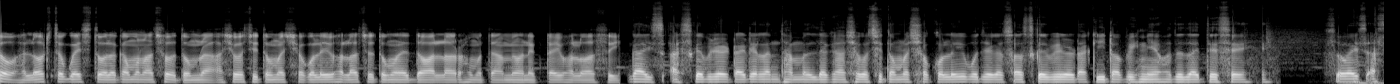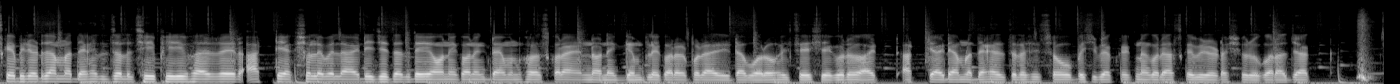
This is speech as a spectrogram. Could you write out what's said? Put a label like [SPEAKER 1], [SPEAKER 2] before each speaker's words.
[SPEAKER 1] So hello WhatsApp guys তোমরা কেমন আছো? তোমরা, আশা করছি তোমরা সকলেই ভালো আছো। তোমাদের দোয়া আল্লাহর রহমতে আমি অনেকটাই ভালো আছি। গাইস আজকের ভিডিওর টাইটেল অ্যান্ড থাম্বনেল দেখে আশা করছি তোমরা সকলেই বুঝে গেছো আজকের ভিডিওটা কি টপিক নিয়ে হতে যাইতেছে। সো গাইস আজকের ভিডিওতে আমরা দেখাতে চলেছি ফ্রি ফায়ারের আটটি একশো লেভেল আইডি যেটাতে অনেক অনেক ডায়মন্ড খরচ করা অ্যান্ড অনেক গেম প্লে করার পরে আইডিটা বড় হয়েছে। সেগুলো আট- আটটি আইডি আমরা দেখাতে চলেছি। সো বেশি ব্যাকপ্যাক না করে আজকের ভিডিওটা শুরু করা যাক।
